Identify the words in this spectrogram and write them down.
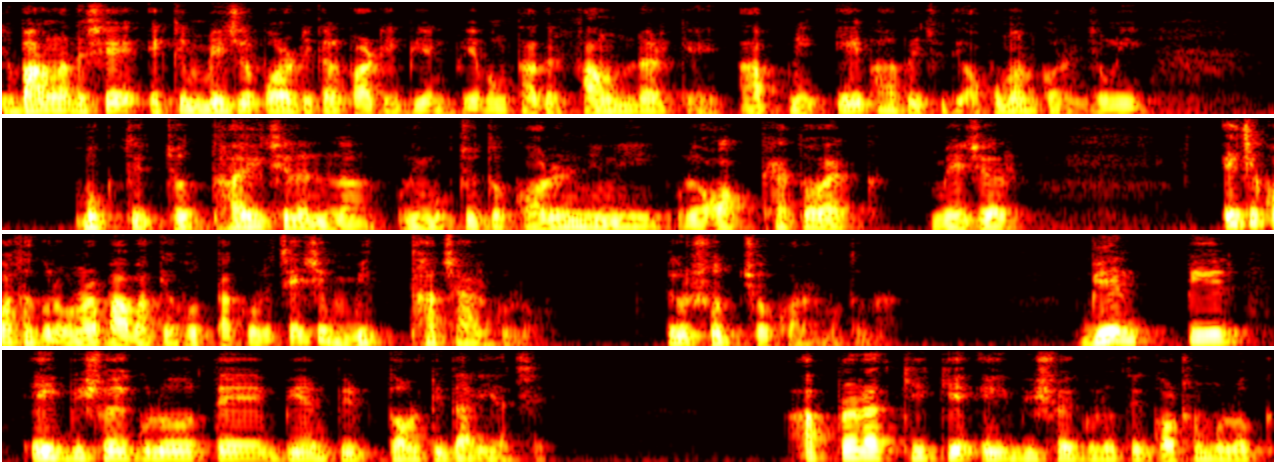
যে বাংলাদেশে একটি মেজর পলিটিক্যাল পার্টি বিএনপি এবং তাদের ফাউন্ডারকে আপনি এইভাবে যদি অপমান করেন যে উনি মুক্তিযোদ্ধাই ছিলেন না, উনি মুক্তিযুদ্ধ করেননি, উনি অখ্যাত এক মেজর এই যে কথাগুলো, ওনার বাবাকে হত্যা করেছে, এই যে মিথ্যাচারগুলো, এগুলো সহ্য করার মতো না। বিএনপির এই বিষয়গুলোতে বিএনপির দলটি দাঁড়িয়ে আছে। আপনারা কি কি এই বিষয়গুলোতে গঠনমূলক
